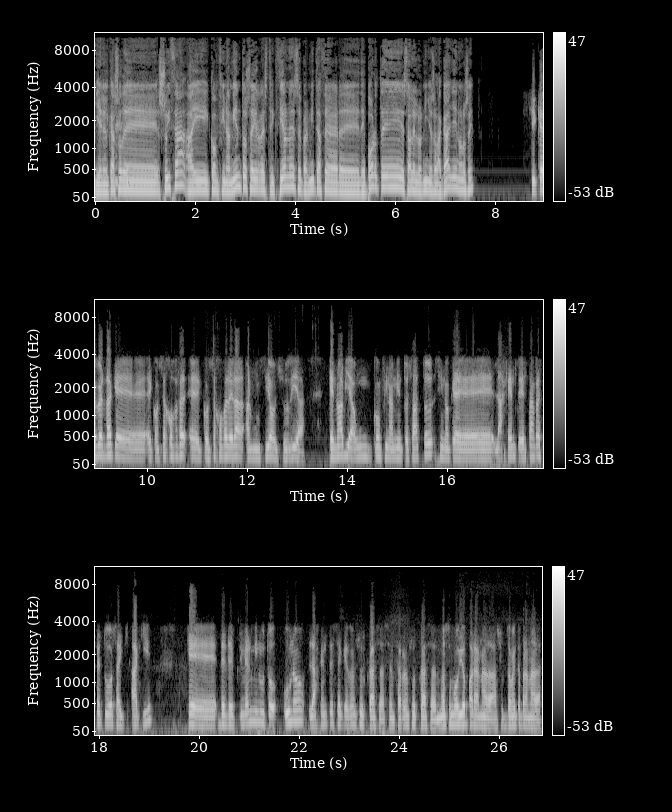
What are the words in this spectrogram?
¿y en el caso de Suiza hay confinamientos, hay restricciones, se permite hacer eh, deporte, salen los niños a la calle, no lo sé? Sí que es verdad que el Consejo, el Consejo Federal anunció en su día que no había un confinamiento exacto, sino que la gente es tan respetuosa aquí que desde el primer minuto uno la gente se quedó en sus casas, se encerró en sus casas, no se movió para nada, absolutamente para nada.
